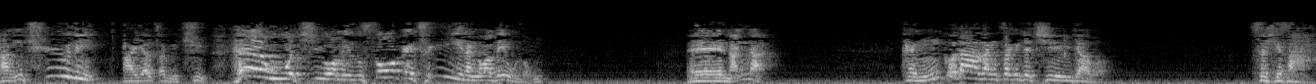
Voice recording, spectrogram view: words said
还去呢，还要这个去？还我去我们是少个青年人我都有用。哎，能啊！看国大人这个叫请教我，说些啥？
